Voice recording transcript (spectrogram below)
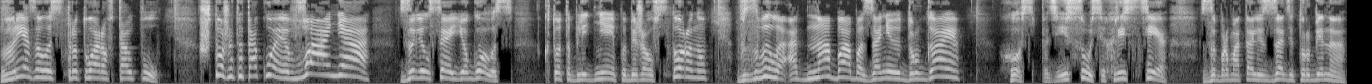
врезалась с тротуара в толпу. «Что же это такое? Ваня!» — залился ее голос. Кто-то бледнее побежал в сторону, взвыла одна баба, за нею другая. «Господи Иисусе Христе!» — забормотали сзади Турбина.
